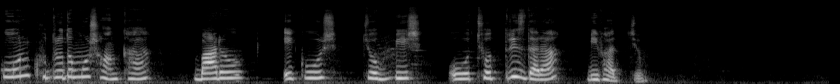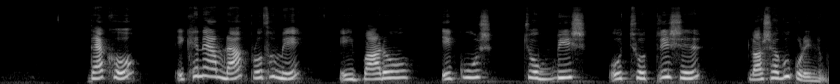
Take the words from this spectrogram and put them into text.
কোন ক্ষুদ্রতম সংখ্যা বারো, একুশ, চব্বিশ ও ছত্রিশ দ্বারা বিভাজ্য? দেখো, এখানে আমরা প্রথমে এই বারো, একুশ, চব্বিশ ও ছত্রিশের লসাগু করে নেব।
